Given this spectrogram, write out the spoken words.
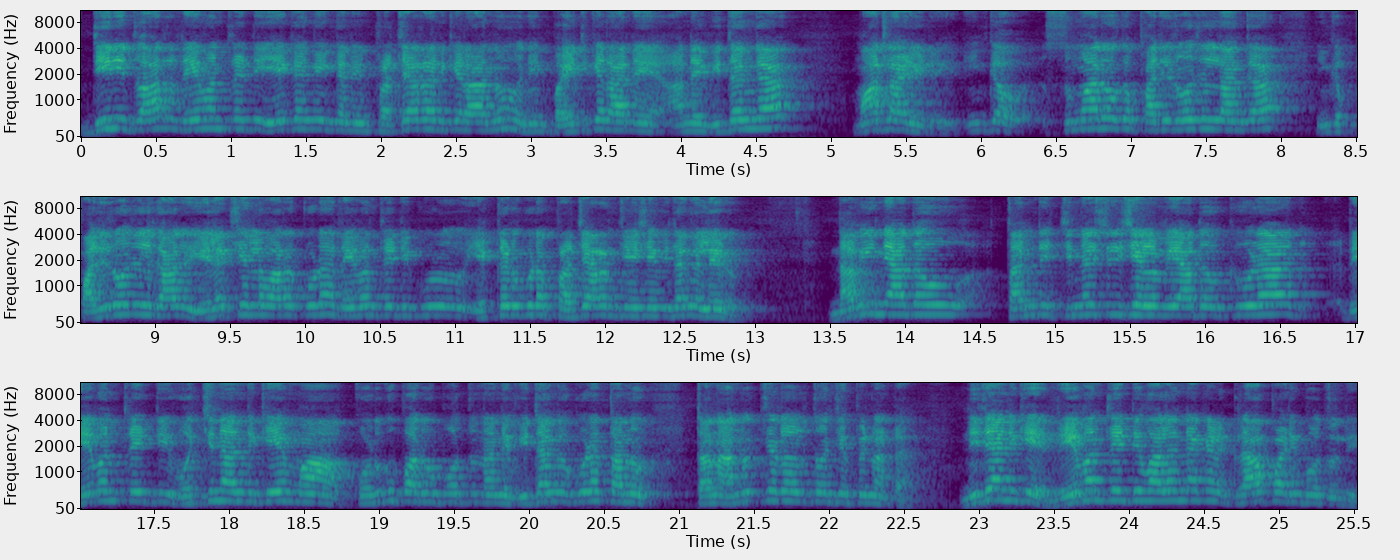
దీని ద్వారా రేవంత్ రెడ్డి ఏకంగా ఇంకా నేను ప్రచారానికి రాను నేను బయటికి రానే అనే విధంగా మాట్లాడాడు. ఇంకా సుమారు ఒక పది రోజుల దాకా ఇంకా పది రోజులు కాదు ఎలక్షన్ల వరకు కూడా రేవంత్ రెడ్డి కూడా ఎక్కడ కూడా ప్రచారం చేసే విధంగా లేడు. నవీన్ యాదవ్ తండ్రి చిన్న శ్రీశైలం యాదవ్ కూడా రేవంత్ రెడ్డి వచ్చినందుకే మా కొడుకు పరుగు పోతుందనే విధంగా కూడా తను తన అనుచరులతో చెప్పినట్ట. నిజానికి రేవంత్ రెడ్డి వాళ్ళనే అక్కడ గ్రాఫ్ పడిపోతుంది.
